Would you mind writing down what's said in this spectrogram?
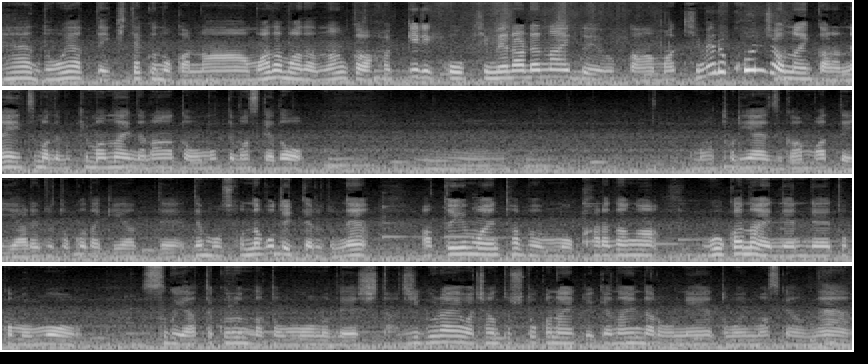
ねどうやって生きていくのかな。まだまだなんかはっきりこう決められないというか、まあ、決める根性ないからねいつまでも決まんないんだなと思ってますけど。うん。まあとりあえず頑張ってやれるとこだけやって。でもそんなこと言ってるとねあっという間に多分もう体が動かない年齢とかももうすぐやってくるんだと思うので下地ぐらいはちゃんとしとかないといけないんだろうねと思いますけどね。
